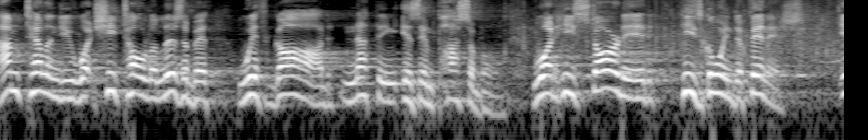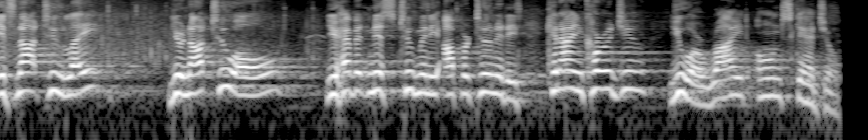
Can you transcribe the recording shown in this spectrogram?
I'm telling you what she told Elizabeth with God, nothing is impossible. What He started, He's going to finish. It's not too late. You're not too old. You haven't missed too many opportunities. Can I encourage you? You are right on schedule.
